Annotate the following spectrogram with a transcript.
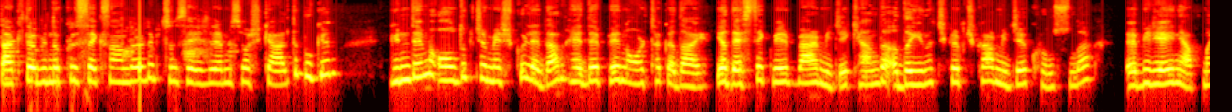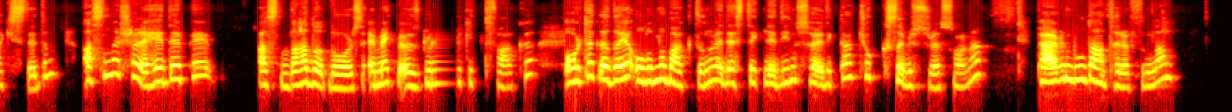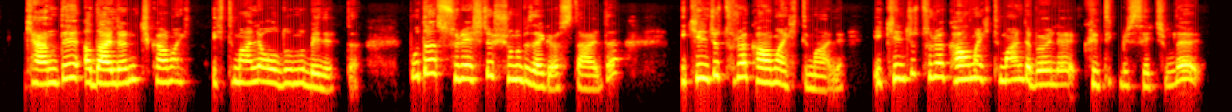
Daktilo 1984'de bütün seyircilerimiz hoş geldi. Bugün gündemi oldukça meşgul eden HDP'nin ortak aday ya destek verip vermeyeceği, kendi adayını çıkarıp çıkarmayacağı konusunda e, bir yayın yapmak istedim. Aslında şöyle HDP aslında daha da doğrusu Emek ve Özgürlük İttifakı ortak adaya olumlu baktığını ve desteklediğini söyledikten çok kısa bir süre sonra Pervin Buldan tarafından kendi adaylarını çıkarma ihtimali olduğunu belirtti. Bu da süreçte şunu bize gösterdi. İkinci tura kalma ihtimali. İkinci tura kalma ihtimali de böyle kritik bir seçimde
